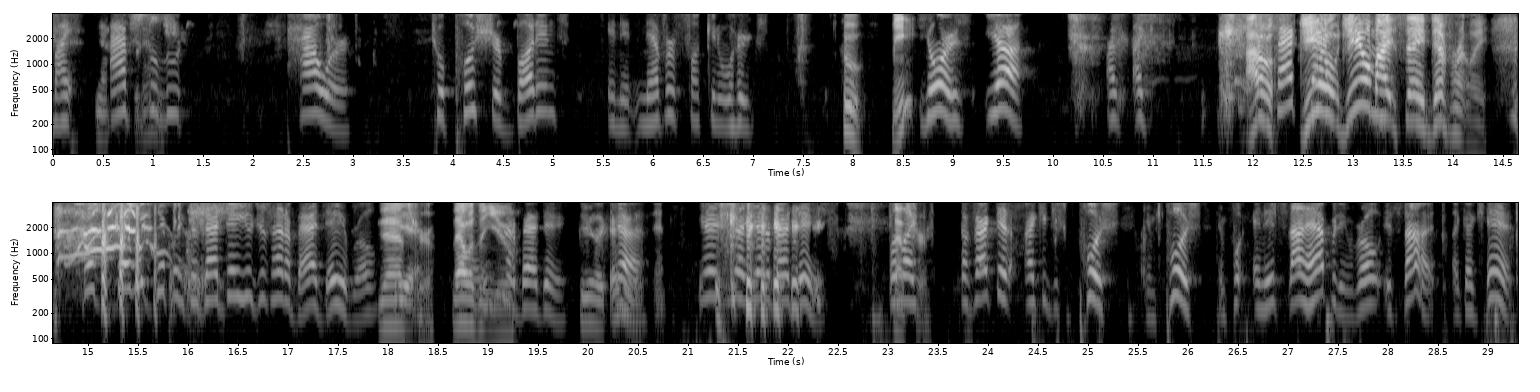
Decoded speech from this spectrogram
my now, absolute power to push your buttons and it never fucking works. Who? Me? Yours, yeah. I, I I don't. fact Geo Geo might say differently. that, that was different because that day you just had a bad day, bro. Yeah, that's Yeah. true. That wasn't you. you. just had a bad day. You're like, I Yeah. yeah. Yeah, you had, you had a bad day. But That's like true. the fact that I can just push and push and put and it's not happening, bro. It's not. Like I can't.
